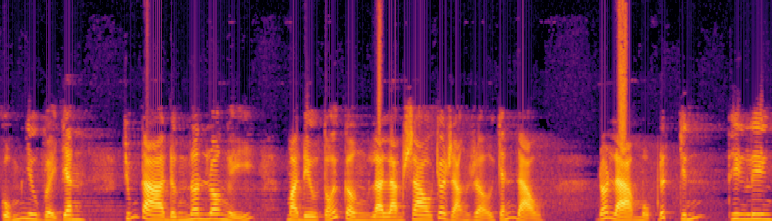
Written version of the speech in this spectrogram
cũng như về danh, chúng ta đừng nên lo nghĩ, mà điều tối cần là làm sao cho rạng rỡ chánh đạo. Đó là mục đích chính, thiên liêng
